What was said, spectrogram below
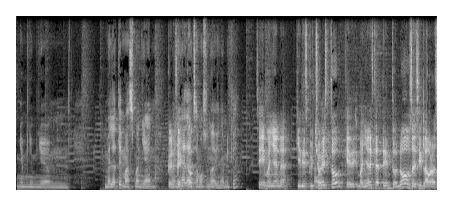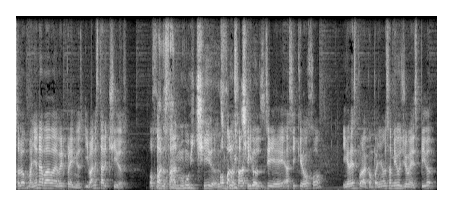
Me late más mañana. Perfecto. ¿Mañana lanzamos una dinámica? Sí, mañana. Quien escuchó esto, que mañana esté atento. No vamos a decir la hora, solo mañana va a haber premios y van a estar chidos. Ojo van a estar muy chidos. Ojo a los fanáticos, sí, ¿eh? así que ojo. Y gracias por acompañarnos, amigos. Yo me despido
